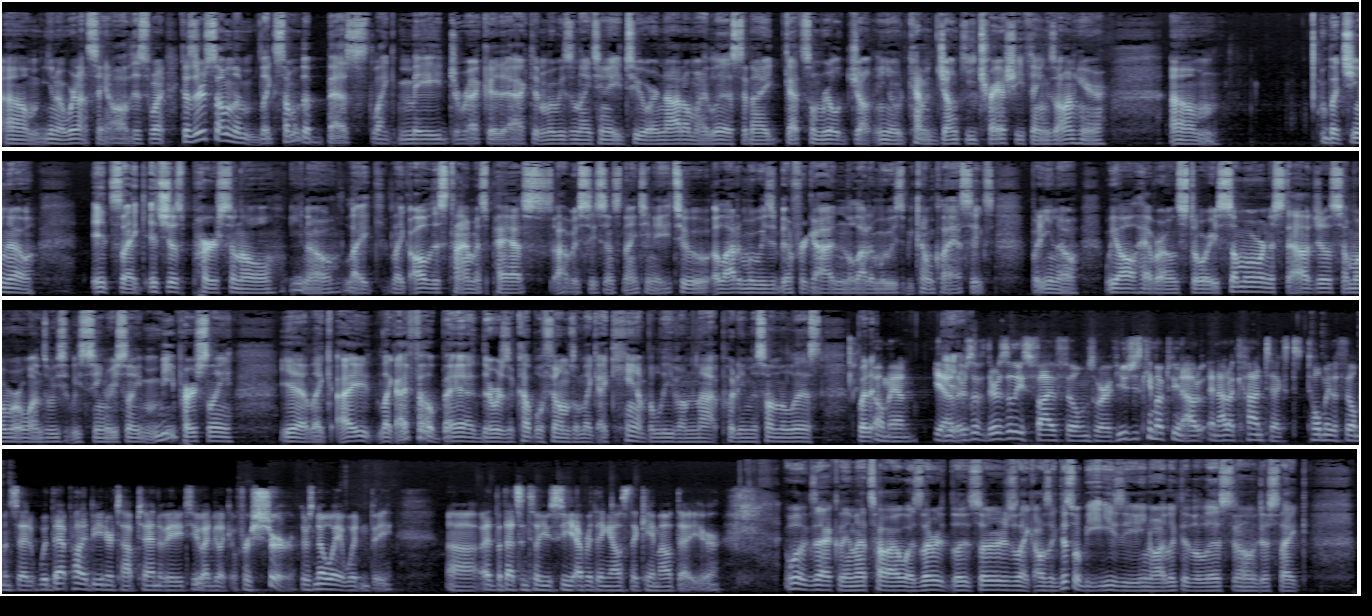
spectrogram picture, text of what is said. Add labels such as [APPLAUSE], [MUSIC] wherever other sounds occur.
Um, you know, we're not saying, oh, this one, because there's some of them, like some of the best, like made, directed, acted movies in 1982 are not on my list, and I got some real junk, you know, kind of junky, trashy things on here. Um, but you know, it's like it's just personal you know like like all this time has passed obviously since 1982 a lot of movies have been forgotten. A lot of movies have become classics. But you know we all have our own stories. Some of them are nostalgia. Some of them are ones we, we've seen recently. Me personally yeah, like I like I felt bad. There was a couple of films I'm like I can't believe I'm not putting this on the list. But oh man, yeah, yeah. there's a, there's at least five films where if you just came up to me and out and out of context told me the film and said would that probably be in your top ten of '82, I'd be like for sure. There's no way it wouldn't be. Uh, but that's until you see everything else that came out that year. Well, exactly, and that's how I was. There, so there's like I was like, this will be easy. You know, I looked at the list and I'm just like,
